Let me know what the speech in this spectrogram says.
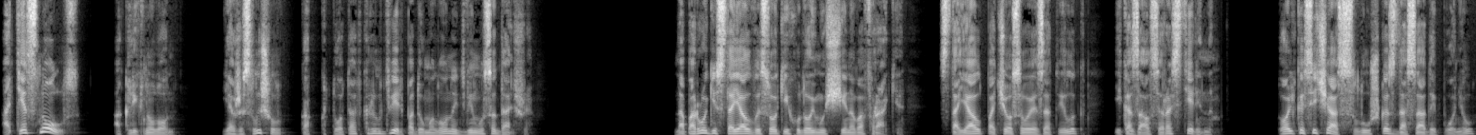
«Отец Ноулз!» — окликнул он. Я же слышал, как кто-то открыл дверь, подумал он и двинулся дальше. На пороге стоял высокий худой мужчина во фраке. Стоял, почесывая затылок, и казался растерянным. Только сейчас служка с досадой понял,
